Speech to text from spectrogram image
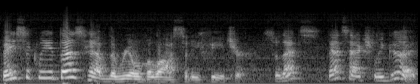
basically, it does have the real velocity feature. So that's that's actually good.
